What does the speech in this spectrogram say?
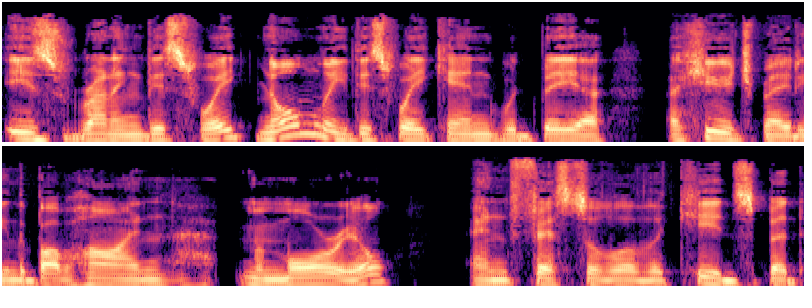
is running this week. Normally, this weekend would be a, a huge meeting, the Bob Hine Memorial and Festival of the Kids, but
